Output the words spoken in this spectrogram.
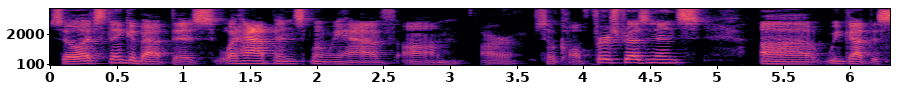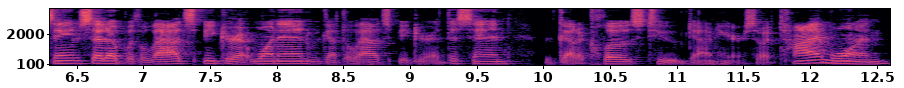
So let's think about this. What happens when we have um, our so-called first resonance? Uh, we got the same setup with a loudspeaker at one end. We've got the loudspeaker at this end. We've got a closed tube down here. So at time one,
